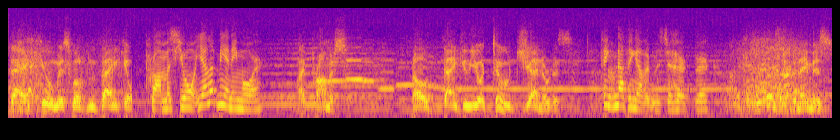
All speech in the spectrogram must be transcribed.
Thank you, Miss Wilton. Thank you. Promise you won't yell at me anymore. I promise. No, thank you. You're too generous. Think nothing of it, Mr. Herkberg. The name is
